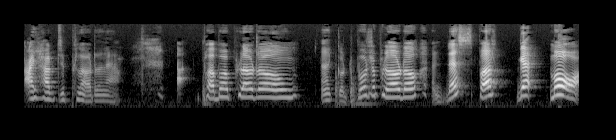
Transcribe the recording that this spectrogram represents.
I have the Pluto now. Purple Pluto. And go to purple Pluto. And let's get more.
